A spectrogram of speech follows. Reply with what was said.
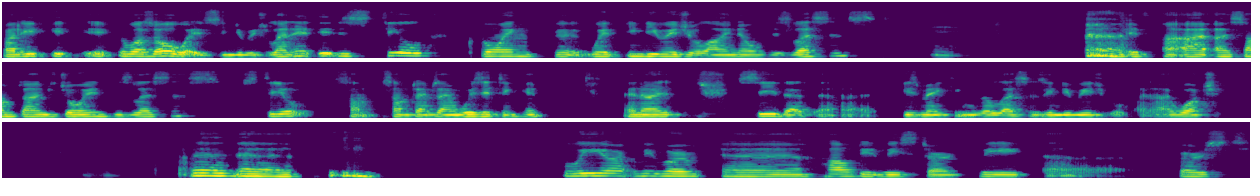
but it, it, it was always individual, and it, it is still going uh, with individual. I know his lessons. Mm. if I, I sometimes join his lessons still some sometimes I'm visiting him and I see that uh, he's making the lessons individual, and I watch it. And uh, we are we were uh, how did we start? We uh, first,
